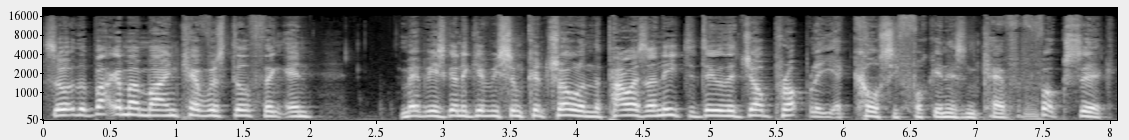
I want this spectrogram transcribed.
So at the back of my mind, Kev was still thinking, maybe he's going to give me some control and the powers I need to do the job properly. Of course he fucking isn't, Kev. For fuck's sake.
